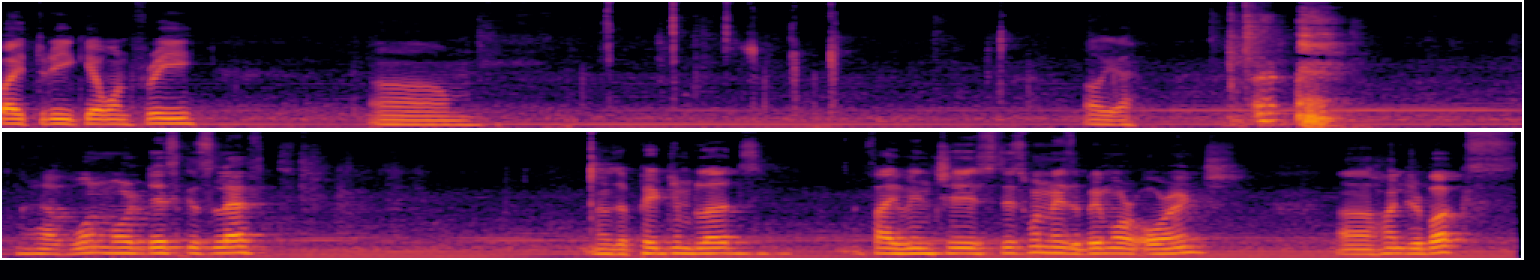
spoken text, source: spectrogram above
buy three get one free. Um, oh yeah. I have one more discus left. A pigeon bloods, five inches. This one is a bit more orange, uh, hundred bucks.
